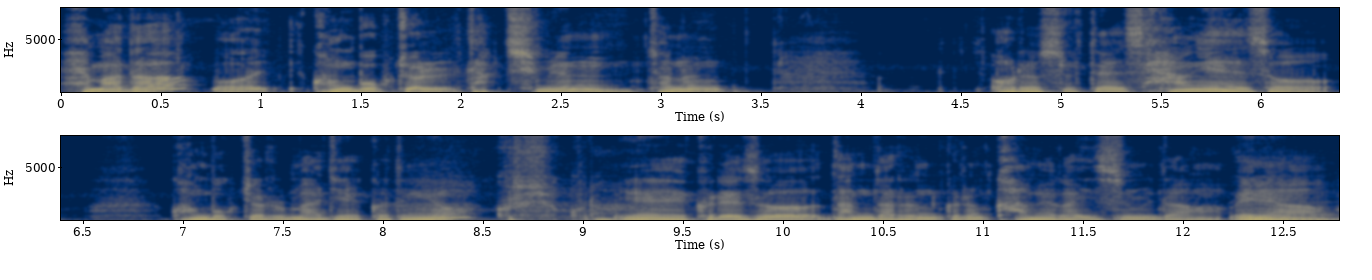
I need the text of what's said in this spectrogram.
해마다 뭐 광복절 닥치면 저는 어렸을 때 상해에서 광복절을 맞이했거든요. 그러셨구나. 예, 그래서 남다른 그런 감회가 있습니다. 왜냐, 예.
